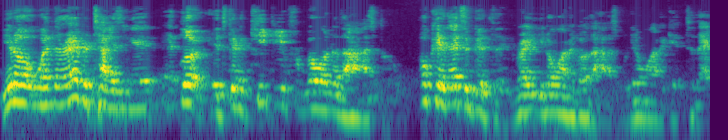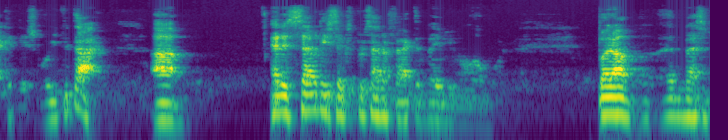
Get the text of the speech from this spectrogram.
you know, when they're advertising it, look, it's going to keep you from going to the hospital. Okay, that's a good thing, right? You don't want to go to the hospital. You don't want to get to that condition where you could die. Um, and it's 76% effective, maybe even a little. But um, message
